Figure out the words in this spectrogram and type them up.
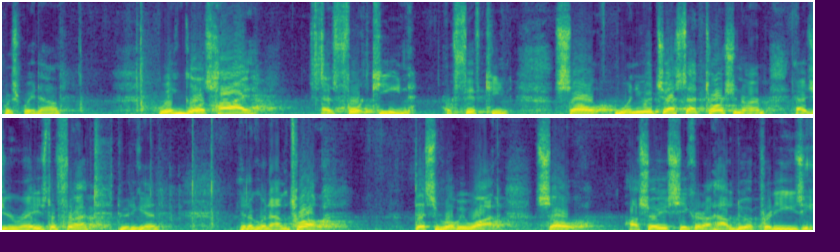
push way down, we can go as high as 14 or 15. So when you adjust that torsion arm, as you raise the front, do it again, it'll go down to 12. This is what we want. So I'll show you a secret on how to do it pretty easy.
